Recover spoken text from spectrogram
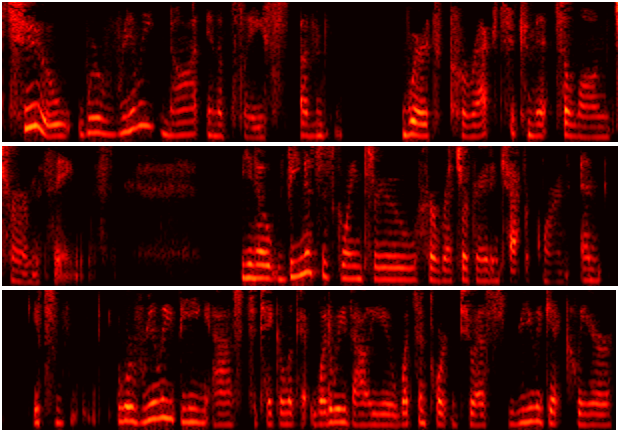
two, we're really not in a place of where it's correct to commit to long term things. You know, Venus is going through her retrograde in Capricorn and it's, we're really being asked to take a look at what do we value, what's important to us, really get clear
